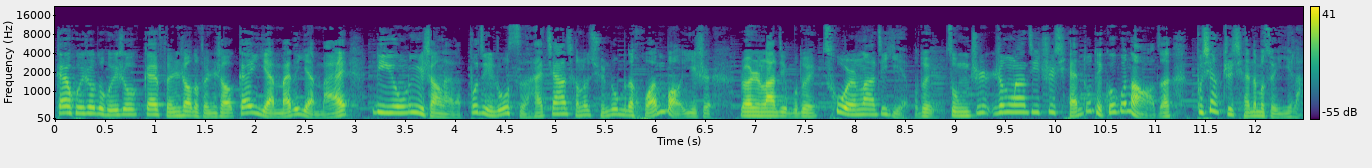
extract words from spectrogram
该回收的回收，该焚烧的焚烧，该掩埋的掩埋，利用率上来了。不仅如此，还加强了群众们的环保意识。乱扔垃圾不对，错扔垃圾也不对。总之，扔垃圾之前都得过过脑子，不像之前那么随意了。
